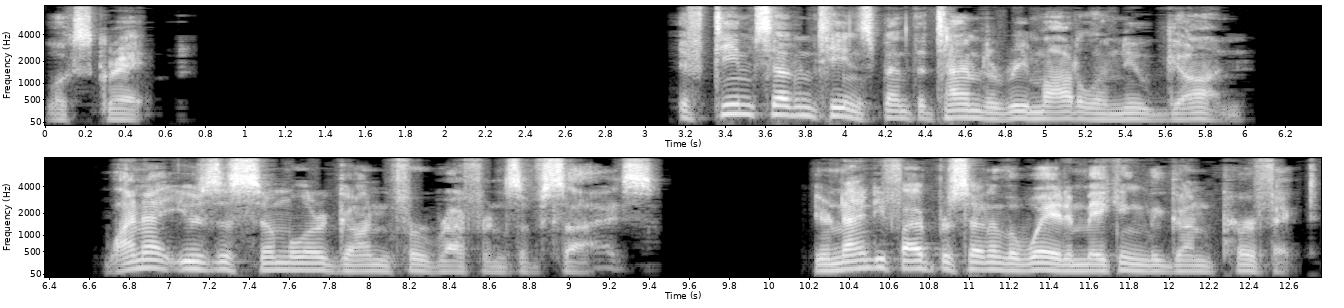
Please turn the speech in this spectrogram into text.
Looks great. If Team 17 spent the time to remodel a new gun, why not use a similar gun for reference of size? You're 95% of the way to making the gun perfect.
